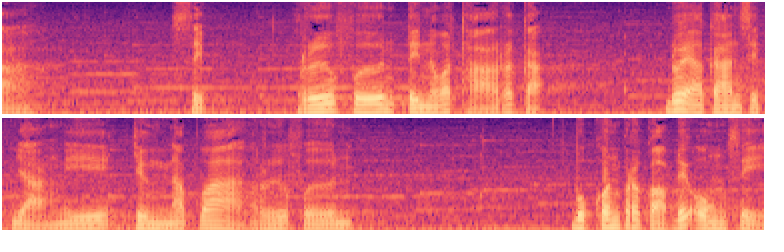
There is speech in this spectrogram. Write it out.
า 10. หรือฟื้นตินวัฏฐารกะ ด้วยอาการสิบอย่างนี้จึงนับว่าหรือฟื้น บุคคลประกอบด้วยองค์สี่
